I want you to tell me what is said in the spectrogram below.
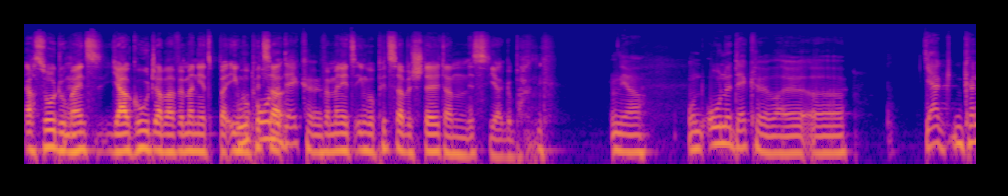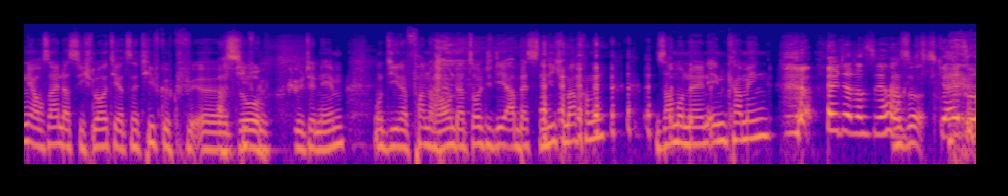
Ach so, du meinst, ja gut, aber wenn man jetzt bei irgendwo und Pizza, ohne Deckel. wenn man jetzt irgendwo Pizza bestellt, dann ist die ja gebacken. Ja. Und ohne Deckel, weil, äh, ja, kann ja auch sein, dass sich Leute jetzt eine Tiefgekühl äh, so. tiefgekühlte nehmen und die in eine Pfanne hauen. Das solltet ihr am besten nicht machen. Salmonellen incoming. Alter, das wäre Also- richtig geil. So,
